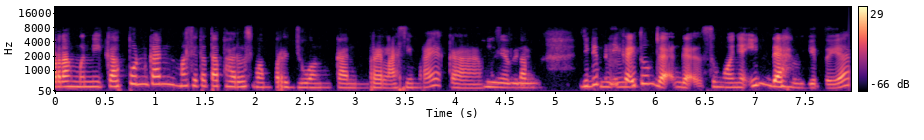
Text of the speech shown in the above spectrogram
orang menikah pun kan masih tetap harus memperjuangkan relasi mereka. Iya, benar. Jadi menikah mm -hmm. itu nggak nggak semuanya indah begitu ya.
